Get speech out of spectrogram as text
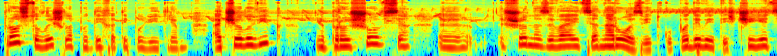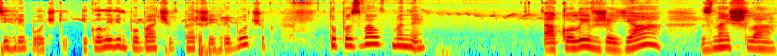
просто вийшла подихати повітрям, а чоловік пройшовся, е, що називається, на розвідку, подивитись, чи є ці грибочки. І коли він побачив перший грибочок, то позвав мене. А коли вже я знайшла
